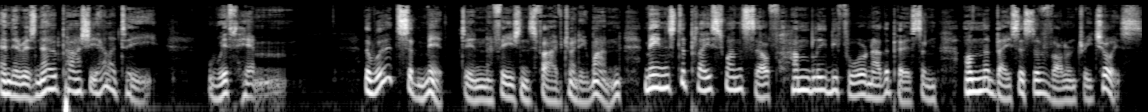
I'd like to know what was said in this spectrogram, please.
and there is no partiality with him. The word submit in Ephesians 5:21 means to place oneself humbly before another person on the basis of voluntary choice.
